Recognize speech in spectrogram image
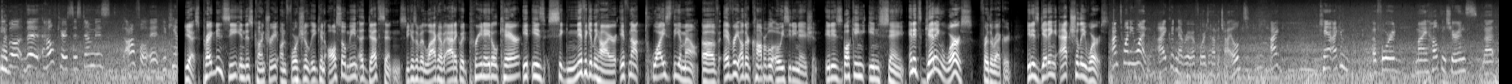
people the healthcare system is awful it you can't Yes, pregnancy in this country unfortunately can also mean a death sentence because of a lack of adequate prenatal care. It is significantly higher, if not twice the amount of every other comparable OECD nation. It is fucking insane. And it's getting worse for the record. It is getting actually worse. I'm 21. I could never afford to have a child. I can't. I can afford my health insurance that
